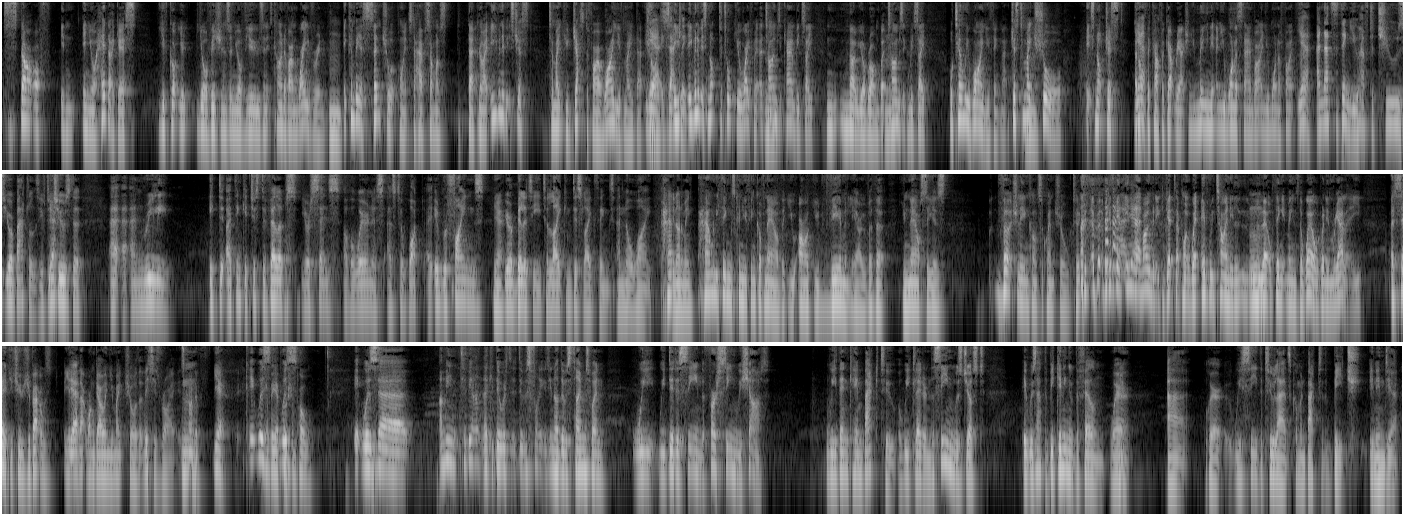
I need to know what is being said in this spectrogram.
start off in in your head, I guess you've got your your visions and your views, and it's kind of unwavering. Mm. It can be essential at points to have someone stepping away, even if it's just to make you justify why you've made that choice. Yeah, exactly. Mm. Even, if it's not to talk you away from it. At times, it can be to say, "No, you're wrong," but at times it can be to say, "Well, tell me why you think that," just to make sure it's not just an Mm. Yeah. off the cuff, a gut reaction. You mean it, and you want to stand by, and you want to fight. For it. Yeah, and that's the thing. You have to choose your battles. You have to Yeah. choose the, uh, uh, and really, it. de- I think it just develops your sense of awareness as to what uh, it refines Yeah. your ability to like and dislike things and know why. Ha- you know what I mean? How many things can you think of now that you argued vehemently over that you now see as virtually inconsequential? To, uh, because again, in Yeah. that moment, it can get to that point where every tiny l- little thing it means the world. When in reality, as said, you choose your battles. You Yeah. let that one go, and you make sure that this is right. It's kind of yeah. It was can be a it push was, and pull. it was uh i mean to be honest like there was there was funny you know there was times when we we did a scene the first scene we shot we then came back to a week later and the scene was just it was at the beginning of the film where uh where we see the two lads coming back to the beach in india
